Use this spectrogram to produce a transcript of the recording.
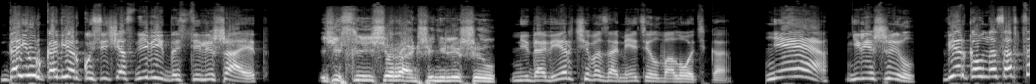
Да Юрка Верку сейчас невидности лишает!» «Если еще раньше не лишил!» Недоверчиво заметил Володька. «Не, не лишил. Верка у нас овца,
